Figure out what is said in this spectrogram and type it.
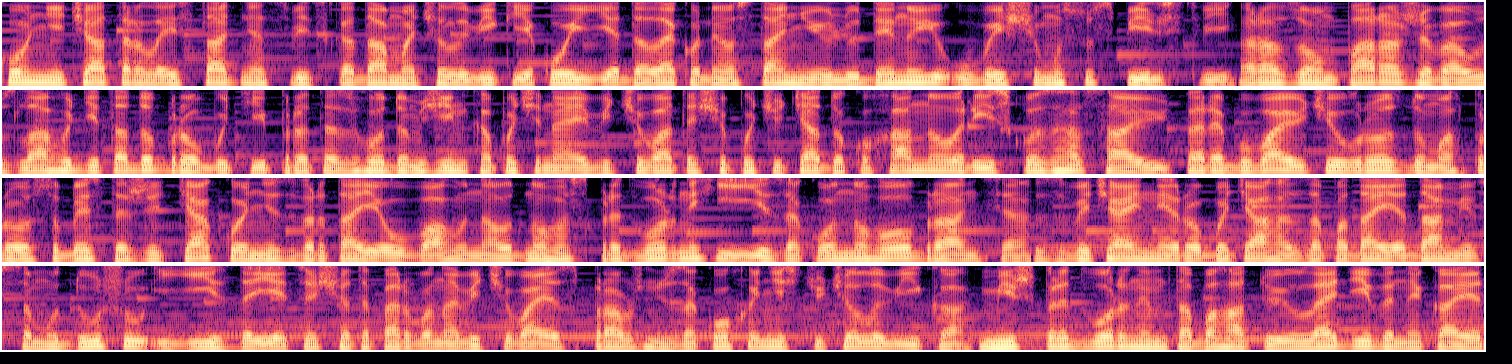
Конні Чатерлей статня світська дама, чоловік якої є далеко не останньою людиною у вищому суспільстві. Разом пара живе у злагоді та добробуті, проте згодом жінка починає відчувати, що почуття до коханого різко згасають. Перебуваючи у роздумах про особисте життя, Конні звертає увагу на одного з придворних її законного обранця. Звичайний роботяга западає дамі в саму душу, і їй здається, що тепер вона відчуває справжню закоханість у чоловіка. Між придворним та багатою леді виникає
